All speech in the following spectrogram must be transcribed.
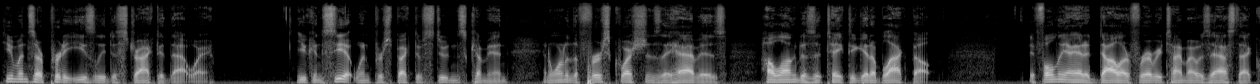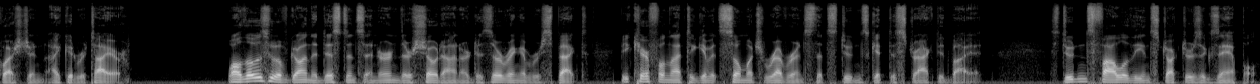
Humans are pretty easily distracted that way. You can see it when prospective students come in, and one of the first questions they have is, How long does it take to get a black belt? If only I had a dollar for every time I was asked that question, I could retire. While those who have gone the distance and earned their shodan are deserving of respect, be careful not to give it so much reverence that students get distracted by it. Students follow the instructor's example.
